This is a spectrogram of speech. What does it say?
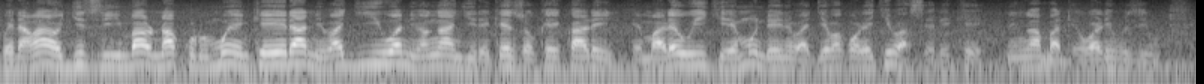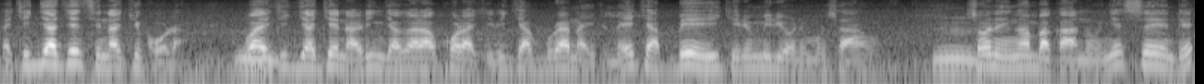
Bwe namala ogizimba lunaku lumu enkeera ne bagiyiwa ne baŋangireko ezoka ekale emale wiiki emu nde ne bajje bakola eki basereke neŋŋamba tewali buzibu. Ekijja kye sinakikola. Kuba Mm. ekijja kye nali njagala kukola kiri kya granite naye kya bbeeyi kiri miliyoni musanvu. Mm. so neŋŋamba kanoonye sente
